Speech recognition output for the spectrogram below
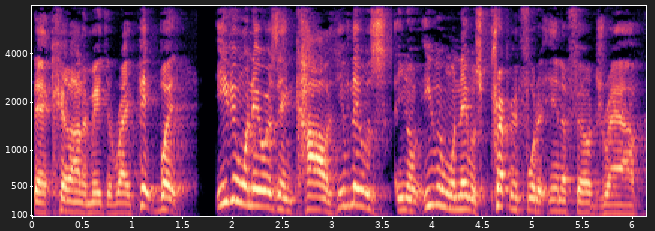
that Carolina made the right pick. But even when they was in college, even they was, you know, even when they was prepping for the NFL draft,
